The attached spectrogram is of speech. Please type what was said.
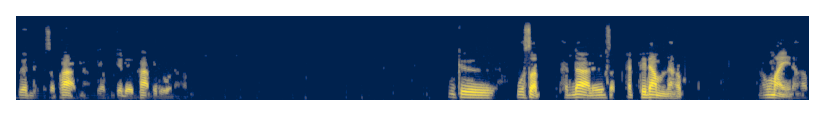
เพื่อนดูสภาพนะเดี๋ยวผมจะเดินข้ามไปดูนะครับนี่คือบริษัทแพนด้าหรือบริษัทแพทตินัมนะครับ น้องใหม่นะครับ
